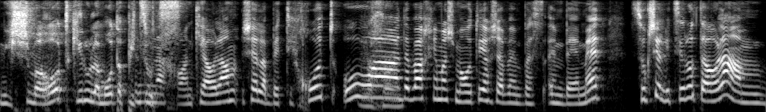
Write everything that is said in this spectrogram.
נשמרות כאילו למרות הפיצוץ. נכון, כי העולם של הבטיחות הוא נכון. הדבר הכי משמעותי עכשיו, הם, הם באמת סוג של הצילו את העולם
